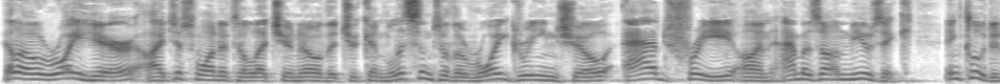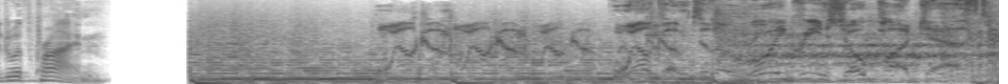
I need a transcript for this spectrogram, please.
Hello, Roy here. I just wanted to let you know that you can listen to The Roy Green Show ad free on Amazon Music, included with Prime. Welcome, welcome, welcome. Welcome to The Roy Green Show podcast.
